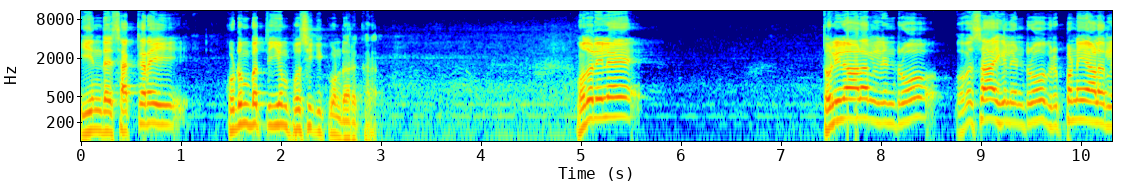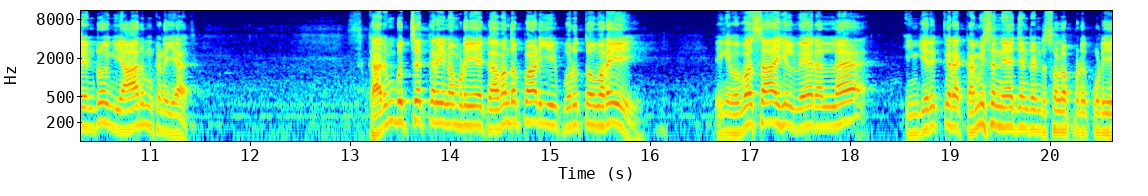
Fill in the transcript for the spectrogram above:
இந்த சர்க்கரை குடும்பத்தையும் பொசுக்கி கொண்டிருக்கிறது. முதலிலே தொழிலாளர்கள் என்றோ விவசாயிகள் என்றோ விற்பனையாளர்கள் என்றோ இங்கே யாரும் கிடையாது. கரும்பு சர்க்கரை நம்முடைய கவந்தப்பாடியை பொறுத்தவரை இங்கே விவசாயிகள் வேறல்ல இங்கே இருக்கிற கமிஷன் ஏஜென்ட் என்று சொல்லப்படக்கூடிய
